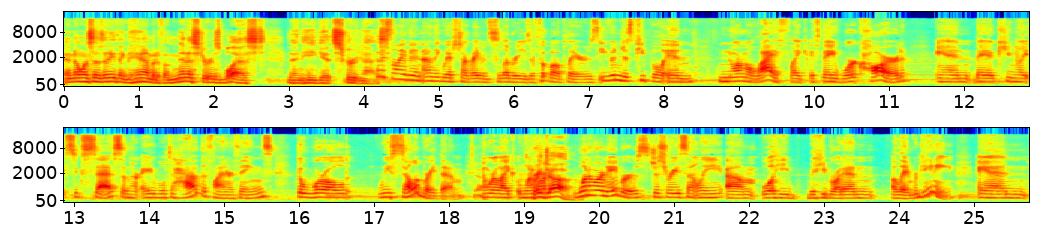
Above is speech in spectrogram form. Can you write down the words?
and no one says anything to him. But if a minister is blessed, then he gets scrutinized. But it's not even, I don't think we have to talk about even celebrities or football players, even just people in normal life. Like if they work hard and they accumulate success and they're able to have the finer things, the world we celebrate them and we're like one Great of our job. one of our neighbors just recently um, well he he brought in a Lamborghini and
